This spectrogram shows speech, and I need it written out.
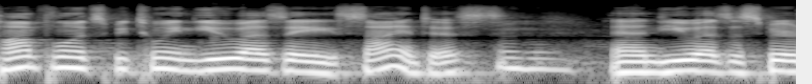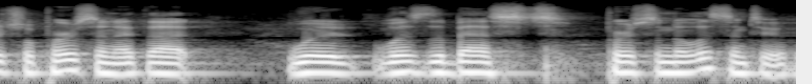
confluence between you as a scientist Mm-hmm. and you as a spiritual person, I thought would was the best person to listen to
